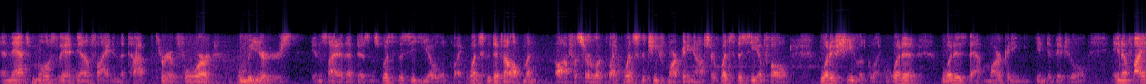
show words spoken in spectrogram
and that's mostly identified in the top three or four leaders inside of that business. What's the CEO look like? What's the development officer look like? What's the chief marketing officer? What's the CFO? What does she look like? What a, what is that marketing individual? And if I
